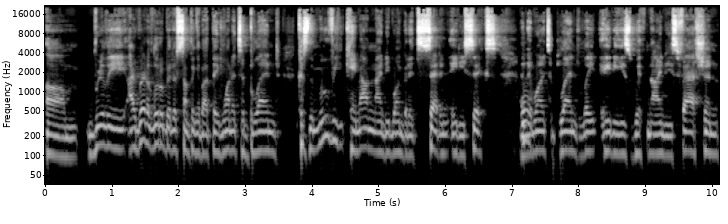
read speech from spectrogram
Um, really, I read a little bit of something about they wanted to blend because the movie came out in '91, but it's set in '86, and they Mm. wanted to blend late '80s with '90s fashion.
